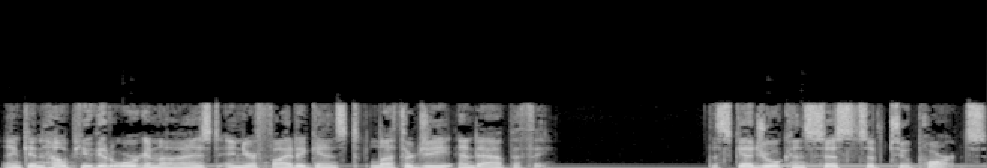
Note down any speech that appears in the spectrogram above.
and can help you get organized in your fight against lethargy and apathy. The schedule consists of two parts.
